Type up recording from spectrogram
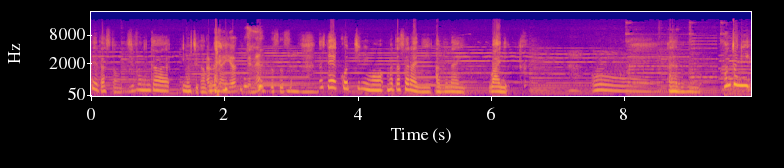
手出すと自分が命が危ない。よってね。そうそうそう。そしてこっちにもまたさらに危ないワニ。おおあの本当に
